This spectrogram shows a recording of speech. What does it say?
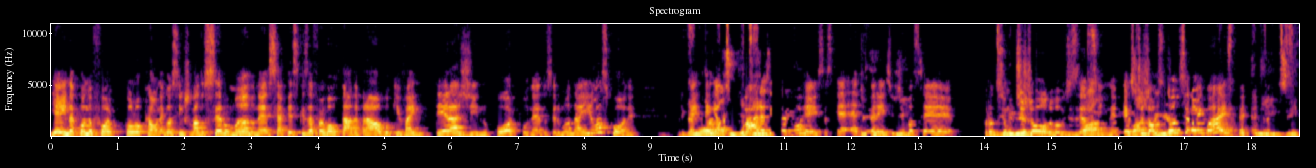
E ainda quando for colocar um negocinho chamado ser humano, né? Se a pesquisa for voltada para algo que vai interagir no corpo né, do ser humano, aí lascou, né? Porque Demora aí tem um várias intercorrências, que é, é diferente sim, sim. de você produzir um Primeiro, tijolo, vamos dizer claro, assim, né? Porque claro, os tijolos primeiro, todos serão iguais. Né? Sim, sim.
